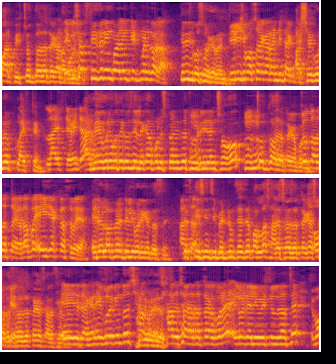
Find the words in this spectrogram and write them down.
পার পিস চোদ্দ হাজার টাকা আচ্ছা, এগুলো সব সিজনিং কয়েলিং ট্রিটমেন্ট করা তিরিশ বছর গ্যারান্টি থাকবে আর সেগুলো লাইফ টাইম লাইফ টাইম এটা আর মেহগনির মধ্যে যদি লেখার পলিশ করে নিতে টু ডিজাইন সহ চোদ্দ হাজার টাকা পড়বে চোদ্দ হাজার টাকা তারপর এই যে একটা আছে ভাইয়া এটা হলো আপনার ডেলিভারি গেট আছে আচ্ছা। তেত্রিশ ইঞ্চি বেডরুম সাইজের পাল্লা সাড়ে ছয় হাজার টাকা সাড়ে Okay. ছয় হাজার টাকা সাড়ে এই যে দেখেন এগুলো কিন্তু। সাড়ে ছয় হাজার টাকা করে এগুলো ডেলিভারি চলে যাচ্ছে। এবং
